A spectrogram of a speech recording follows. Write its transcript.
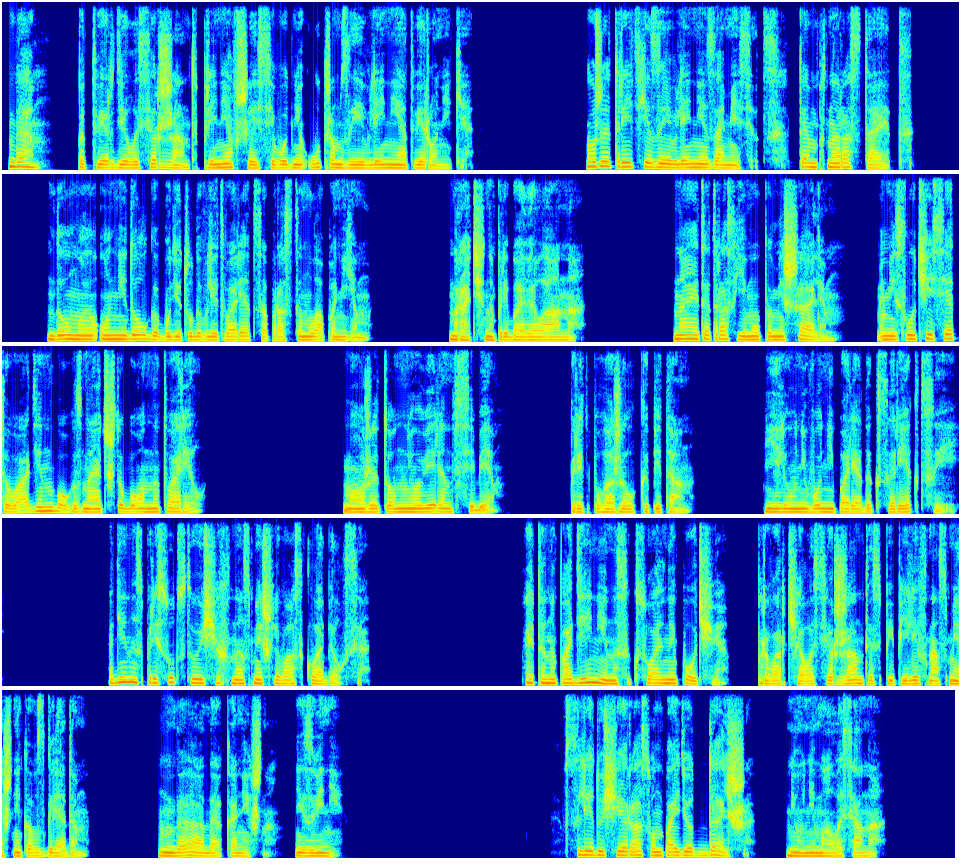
«Да, — подтвердила сержант, принявшая сегодня утром заявление от Вероники. «Уже третье заявление за месяц. Темп нарастает. Думаю, он недолго будет удовлетворяться простым лапаньем», — мрачно прибавила она. На этот раз ему помешали. Не случись этого, один бог знает, что бы он натворил. «Может, он не уверен в себе», — предположил капитан. «Или у него непорядок с эрекцией?» Один из присутствующих насмешливо осклабился. «Это нападение на сексуальной почве», — проворчала сержант, испепелив насмешника взглядом. «Да, да, конечно. Извини». «В следующий раз он пойдет дальше», — не унималась она.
